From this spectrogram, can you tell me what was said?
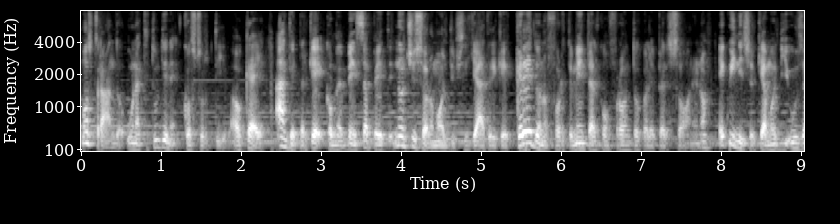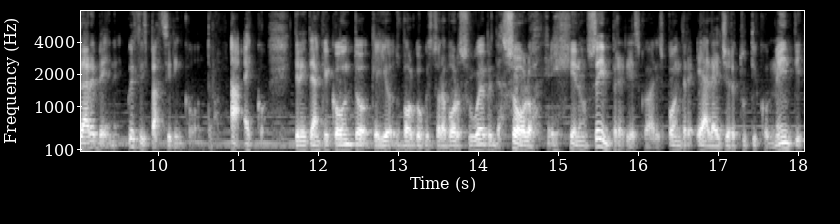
mostrando un'attitudine costruttiva, ok? Anche perché, come ben sapete, non ci sono molti psichiatri che credono fortemente al confronto con le persone, no? E quindi cerchiamo di usare bene questi spazi d'incontro. Ah, ecco, tenete anche conto che io svolgo questo lavoro sul web da solo e che non sempre riesco a rispondere e a leggere tutti i commenti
